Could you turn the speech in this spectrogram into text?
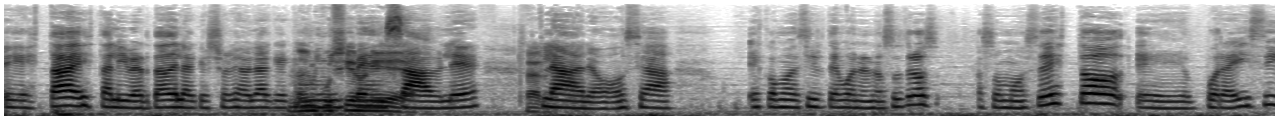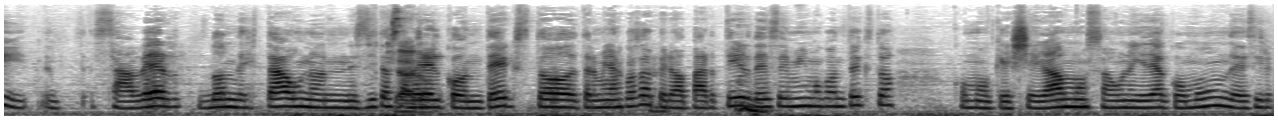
eh, está esta libertad de la que yo les hablaba, que es como indispensable. Claro. o sea, es como decirte, bueno, nosotros somos esto, eh, por ahí sí, saber dónde está, uno necesita saber el contexto, determinadas cosas, pero a partir de ese mismo contexto, como que llegamos a una idea común de decir,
